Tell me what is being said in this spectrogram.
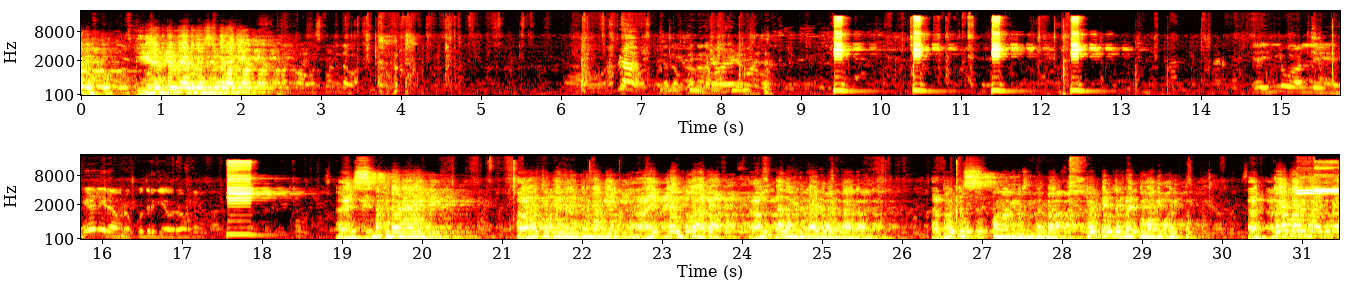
ಎರಡು ಗೆಲ್ಲಾಟಗಾರ ಸಿದ್ಧರಾಗಿ ಇಲ್ಲೂ ಅಲ್ಲಿ ಹೇಳಿರ ಅವರು ಕುದುರೆಗೆ ಅವರು ಎಸ್ ಮತದಾರರಲ್ಲಿ ಆತಿಥೇಯರ ಪರವಾಗಿ ಐಕಾಂತಾರೆ ಅಂಕದ ಹುಡುಕಾಟ ಬರ್ತಾಗ ಬೋನಸ್ ಆನ್ ಸಂದರ್ಭ ಟೋಟಿಂಗ್ ಪ್ರಯತ್ನವಾಗಿತ್ತು. ಕಾರ್ನರ್ ಭಾಗದ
